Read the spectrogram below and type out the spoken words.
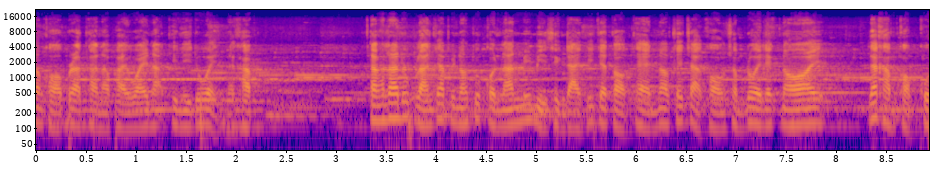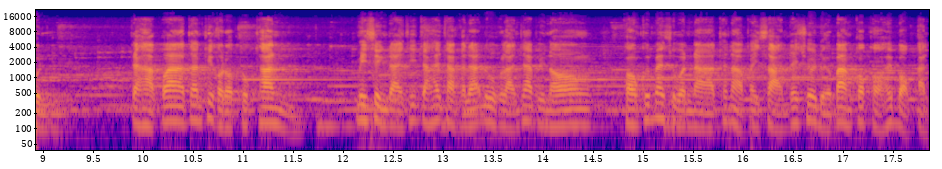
ต้องขอประทานอภัยไว้ณที่นี้ด้วยนะครับทางคณะลูกหลานญาติพี่น้องทุกคนนั้นไม่มีสิ่งใดที่จะตอบแทนนอกจากของชำร่วยเล็กน้อย และคำขอบคุณ แต่หากว่าท่านที่เคารพทุกท่าน มีสิ่งใดที่จะให้ทางคณะลูกหลานญาติพี่น้องของคุณแม่สุวรรณาธนาไพศาลได้ช่วยเหลือบ้างก็ขอให้บอกกัน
